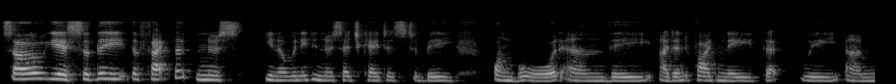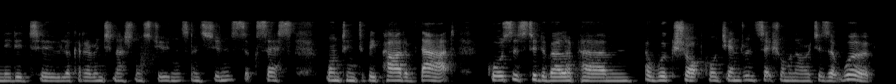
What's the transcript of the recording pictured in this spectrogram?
So yes, so the the fact that nurse, you know, we needed nurse educators to be on board and the identified need that we um, needed to look at our international students and student success wanting to be part of that caused us to develop um, a workshop called gender and sexual minorities at work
